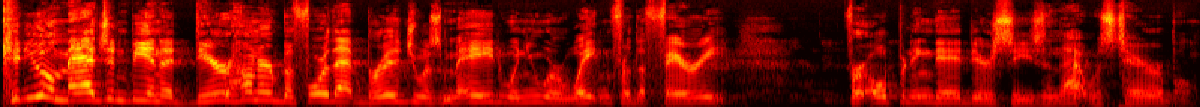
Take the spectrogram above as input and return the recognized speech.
can you imagine being a deer hunter before that bridge was made when you were waiting for the ferry for opening day of deer season? That was terrible.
